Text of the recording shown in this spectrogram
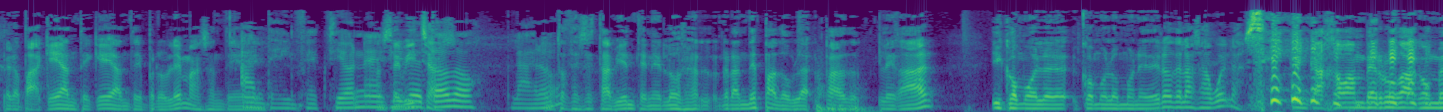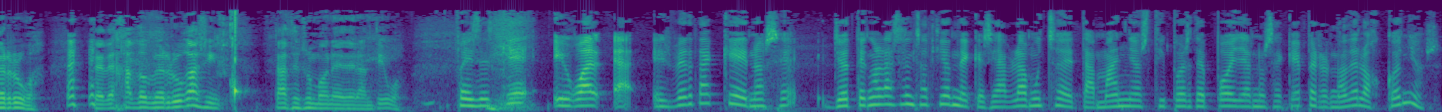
¿Pero para qué? ¿Ante qué? ¿Ante problemas? ¿Ante, Ante infecciones ante y de bichas? todo. Claro. Entonces está bien tenerlos grandes para doblar, para plegar. Y como, el- como los monederos de las abuelas, que encajaban verruga con verruga. Te dejas dos verrugas y te haces un monedero antiguo. Pues es que igual, eh, es verdad que, no sé, yo tengo la sensación de que se habla mucho de tamaños, tipos de pollas, no sé qué, pero no de los coños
